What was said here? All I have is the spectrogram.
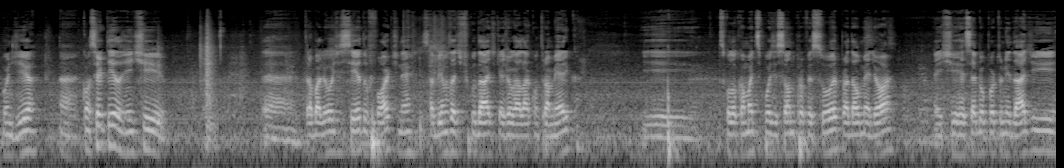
Bom dia. Ah, com certeza, a gente é, trabalhou hoje cedo, forte, né? Sabemos a dificuldade que é jogar lá contra o América e nos colocamos à disposição do professor para dar o melhor a gente recebe a oportunidade e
